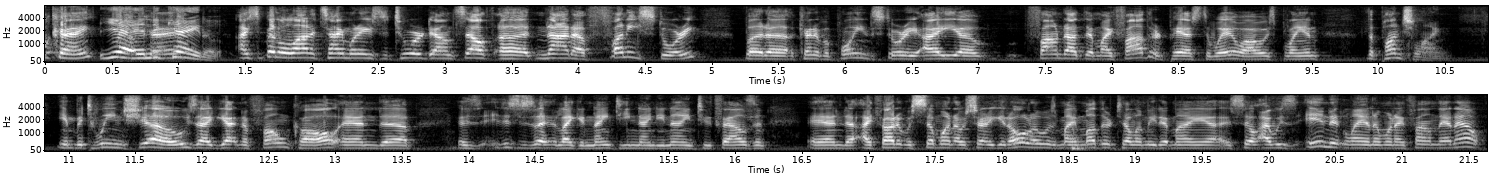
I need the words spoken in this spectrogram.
okay. Yeah, in okay. Decatur. I spent a lot of time when I used to tour down south. Uh, not a funny story, but uh, kind of a poignant story. I uh, found out that my father had passed away while I was playing the punchline. In between shows, I'd gotten a phone call, and uh, was- this is uh, like in 1999, 2000, and uh, I thought it was someone I was trying to get hold of. It was my mother telling me that my. Uh, so I was in Atlanta when I found that out.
